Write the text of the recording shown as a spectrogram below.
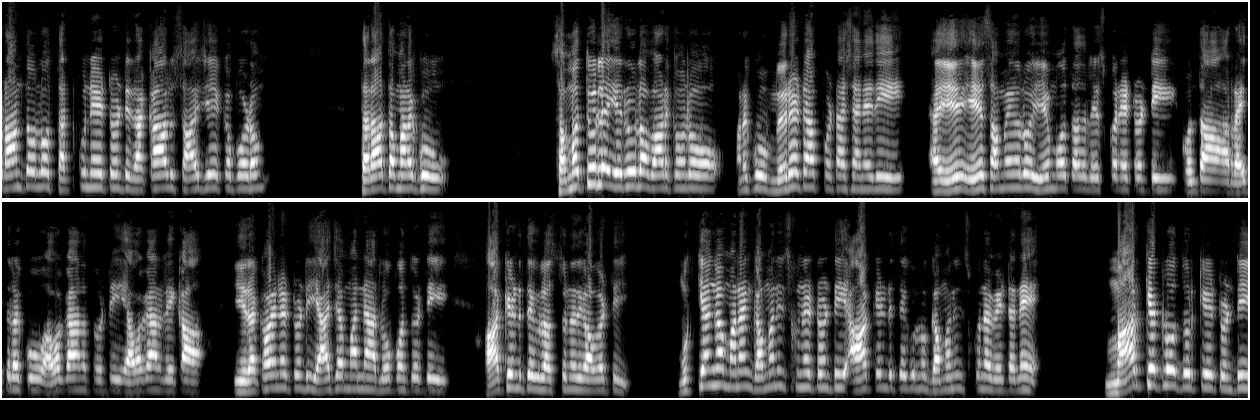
ప్రాంతంలో తట్టుకునేటువంటి రకాలు సాగు చేయకపోవడం తర్వాత మనకు సమతుల్య ఎరువుల వాడకంలో మనకు మ్యూరేట్ ఆఫ్ పొటాష్ అనేది ఏ ఏ సమయంలో ఏ మోతాదులు వేసుకునేటువంటి కొంత రైతులకు అవగాహనతోటి అవగాహన లేక ఈ రకమైనటువంటి యాజమాన్య లోపంతో ఆకెండు తెగులు వస్తున్నది కాబట్టి ముఖ్యంగా మనం గమనించుకునేటువంటి ఆకెండు తెగులను గమనించుకున్న వెంటనే మార్కెట్లో దొరికేటువంటి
